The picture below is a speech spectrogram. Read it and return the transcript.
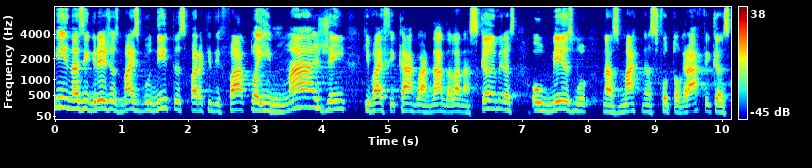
e nas igrejas mais bonitas, para que de fato a imagem que vai ficar guardada lá nas câmeras, ou mesmo nas máquinas fotográficas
